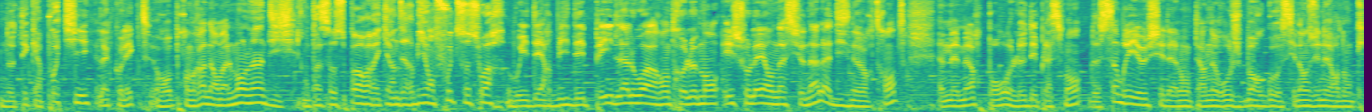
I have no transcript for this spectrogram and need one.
Notez qu'à Poitiers, la collecte reprendra normalement lundi. On passe au sport avec un derby en foot ce soir. Oui, derby des Pays de la Loire entre Le Mans et Cholet en national à 19h30. Même heure pour le déplacement de Saint-Brieuc chez la Lanterne Rouge Borgo. C'est dans une heure donc.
